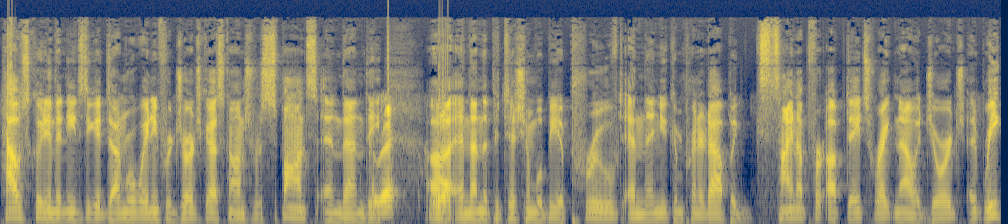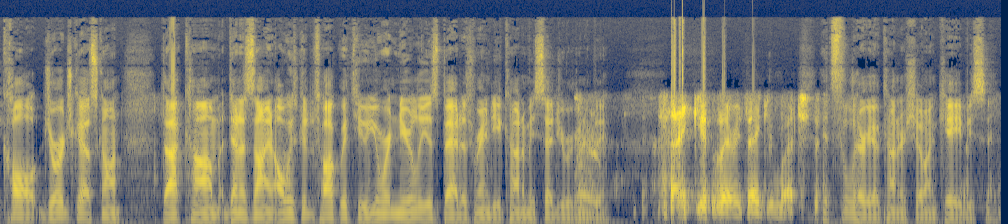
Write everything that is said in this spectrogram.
house cleaning that needs to get done. We're waiting for George Gascon's response, and then the Correct. Uh, Correct. and then the petition will be approved, and then you can print it out. But sign up for updates right now at George at recallgeorgegascon.com. Dennis Zine, always good to talk with you. You weren't nearly as bad as Randy Economy said you were going to be. Thank you, Larry. Thank you much. It's the Larry O'Connor Show on KABC.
